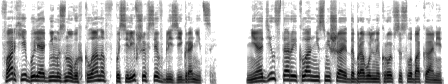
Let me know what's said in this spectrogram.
Фархи были одним из новых кланов, поселившихся вблизи границы. Ни один старый клан не смешает добровольную кровь со слабаками,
